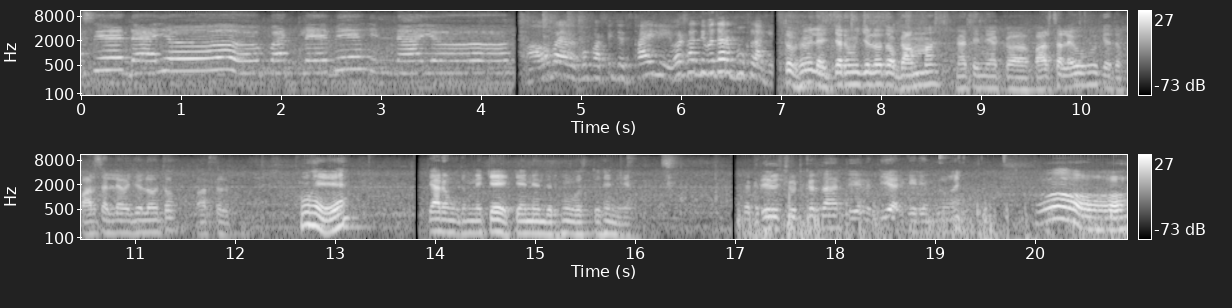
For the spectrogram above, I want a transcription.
અવિનાશે ડાયો પાટલે તો ફેમિલી અત્યારે હું ગયેલો હતો ગામમાં. ત્યાંથી એક પાર્સલ આવ્યું હતું કે તો પાર્સલ લેવા ગયેલો હતો. પાર્સલ શું હે? ત્યારે હું તમને કહે કે એની અંદર શું વસ્તુ છે ને એક રીલ શૂટ કરતા હતી એને તૈયાર કરી એમ ઓહ.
